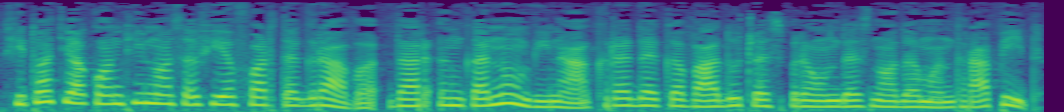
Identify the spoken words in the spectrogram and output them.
Situația continuă să fie foarte gravă, dar încă nu-mi vine a crede că va duce spre un deznodământ rapid.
